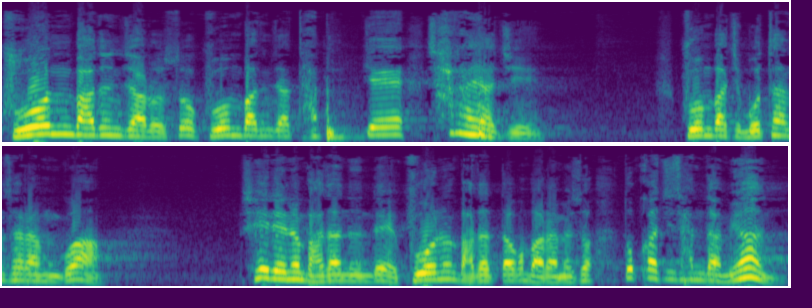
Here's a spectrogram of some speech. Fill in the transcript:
구원받은 자로서 구원받은 자답게 살아야지. 구원받지 못한 사람과 세례는 받았는데 구원은 받았다고 말하면서 똑같이 산다면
